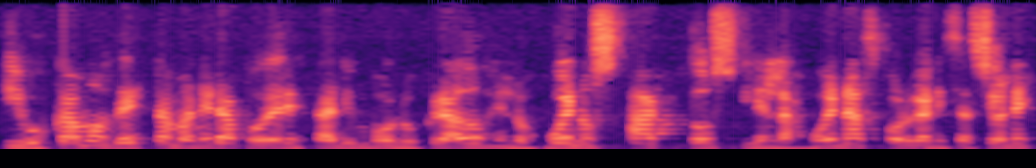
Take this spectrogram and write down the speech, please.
y buscamos de esta manera poder estar involucrados en los buenos actos y en las buenas organizaciones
